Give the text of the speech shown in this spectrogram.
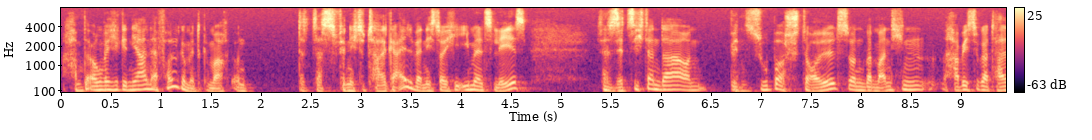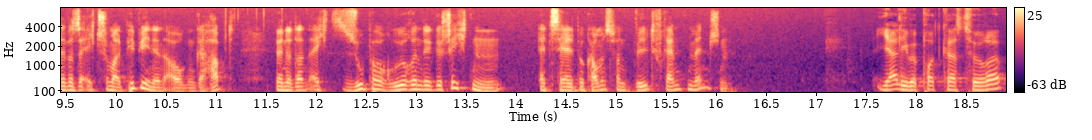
haben da irgendwelche genialen Erfolge mitgemacht. Und das, das finde ich total geil, wenn ich solche E-Mails lese. Da sitze ich dann da und bin super stolz und bei manchen habe ich sogar teilweise echt schon mal Pipi in den Augen gehabt, wenn du dann echt super rührende Geschichten erzählt bekommst von wildfremden Menschen. Ja, liebe Podcast-Hörer,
